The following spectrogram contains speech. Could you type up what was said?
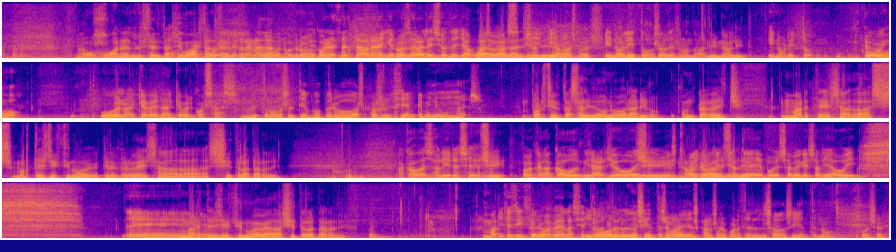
O jugar en el Celta, a está el jugar en el Celta. Granada. Bueno, lo pero- único en el Celta ahora yo no Bueno, sé la lesión de Yaguaspas la y, lesión y, Yaguaspas. Y Nolito sale sonando. Y Nolit. y Norito. Pero bueno, hay que ver, hay que ver cosas. Nolito no lo sé el tiempo, pero Aspas decían que mínimo un mes. Por cierto, ha salido un nuevo horario contra el Elche. Martes a las martes 19, creo que lo es, a las 7 de la tarde. Acaba de salir ese, ¿eh? Sí. porque lo acabo de mirar yo y Sí, estaba yo acaba de pendiente, salir. porque sabía que salía hoy. Eh, Martes 19 a las 7 de la tarde. Martes Y- 19 pero- a las 7 Y de la luego tarde. la siguiente semana y descansa, me parece, el sábado siguiente, ¿no? ¿Puede ser?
